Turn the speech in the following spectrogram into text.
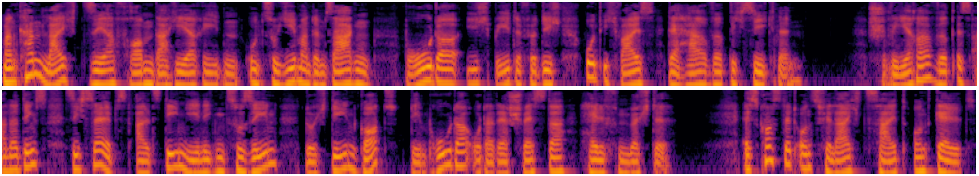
Man kann leicht sehr fromm daherreden und zu jemandem sagen, Bruder, ich bete für dich und ich weiß, der Herr wird dich segnen. Schwerer wird es allerdings, sich selbst als denjenigen zu sehen, durch den Gott dem Bruder oder der Schwester helfen möchte. Es kostet uns vielleicht Zeit und Geld,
